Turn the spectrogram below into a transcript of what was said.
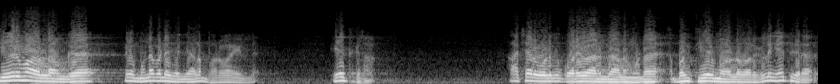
தீவிரமாக உள்ளவங்க போய் முன்ன பின்ன செஞ்சாலும் பரவாயில்லை. ஏற்றுக்கிறார் ஆச்சார ஒழுக்கம் குறைவாக இருந்தாலும் கூட பக்தி தீவிரமாக உள்ளவர்கள் ஏற்றுக்கிறார்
